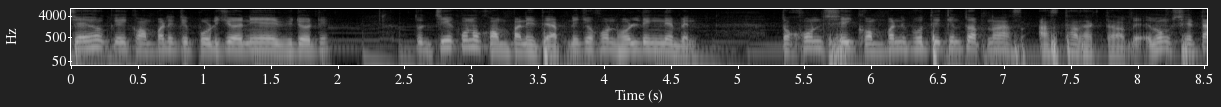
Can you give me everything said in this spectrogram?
যাই হোক, এই কোম্পানিটির পরিচয় নিয়ে এই ভিডিওটি। তো যে কোনো কোম্পানিতে আপনি যখন হোল্ডিং নেবেন তখন সেই কোম্পানির প্রতি কিন্তু আপনার আস্থা থাকতে হবে এবং সেটা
